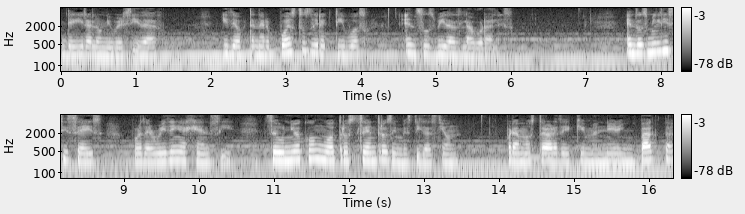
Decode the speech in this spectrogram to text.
de ir a la universidad y de obtener puestos directivos en sus vidas laborales. En 2016, por The Reading Agency, se unió con otros centros de investigación para mostrar de qué manera impacta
